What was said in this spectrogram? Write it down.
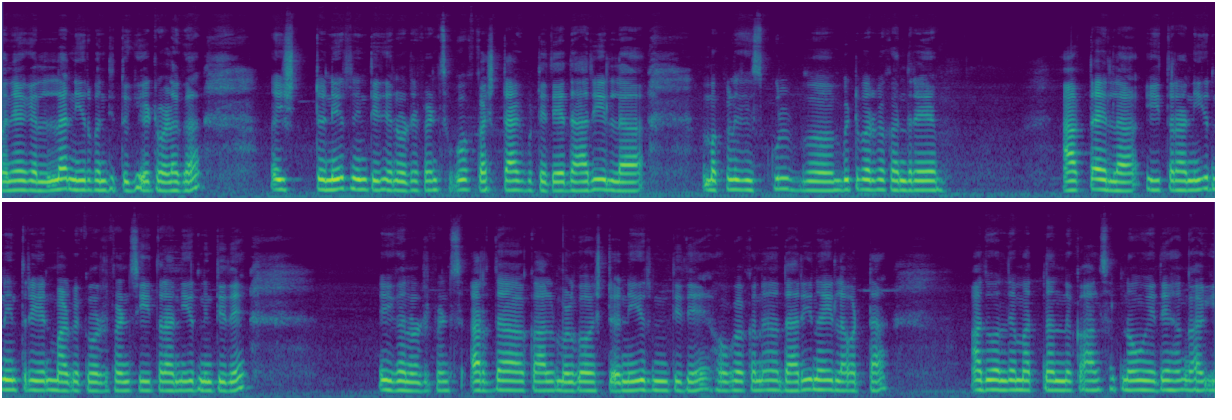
ಮನೆಯಾಗೆಲ್ಲ ನೀರು ಬಂದಿತ್ತು ಗೇಟ್ ಒಳಗೆ. ಇಷ್ಟು ನೀರು ನಿಂತಿದೆ ನೋಡಿರಿ ಫ್ರೆಂಡ್ಸ್ ಹೋಗೋಕೆ ಕಷ್ಟ ಆಗಿಬಿಟ್ಟಿದೆ. ದಾರಿ ಇಲ್ಲ. ಮಕ್ಕಳಿಗೆ ಸ್ಕೂಲ್ ಬಿಟ್ಟು ಬರಬೇಕಂದ್ರೆ ಆಗ್ತಾ ಇಲ್ಲ. ಈ ಥರ ನೀರು ನಿಂತರೆ ಏನು ಮಾಡಬೇಕು ನೋಡಿರಿ ಫ್ರೆಂಡ್ಸ್ ಈ ಥರ ನೀರು ನಿಂತಿದೆ. ಈಗ ನೋಡಿರಿ ಫ್ರೆಂಡ್ಸ್ ಅರ್ಧ ಕಾಲು ಮುಳುಗೋ ಅಷ್ಟು ನೀರು ನಿಂತಿದೆ. ಹೋಗೋಕನ ದಾರಿನೇ ಇಲ್ಲ ಒಟ್ಟ. ಅದು ಅಲ್ಲದೆ ಮತ್ತು ನನ್ನ ಕಾಲು ಸ್ವಲ್ಪ ನೋವು ಇದೆ. ಹಾಗಾಗಿ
